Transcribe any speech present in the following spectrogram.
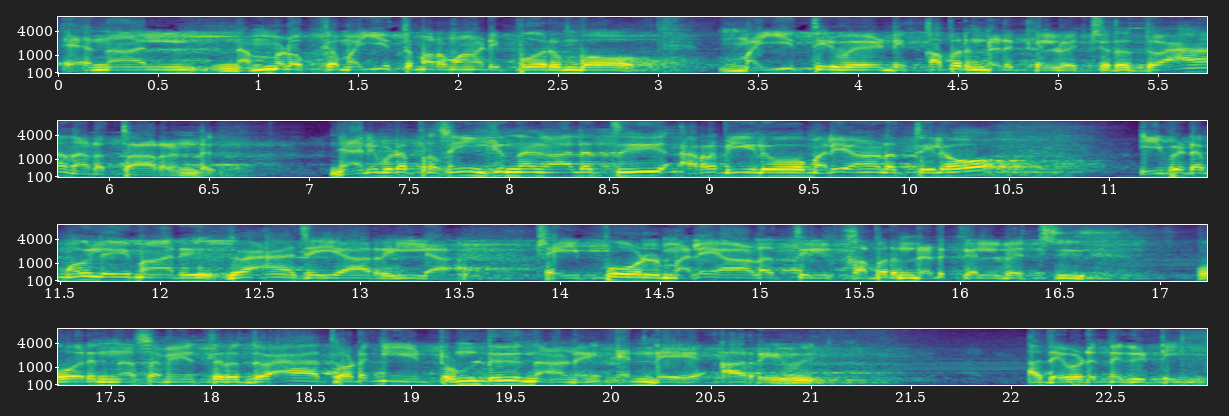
എന്നാൽ നമ്മളൊക്കെ മയ്യത്ത് മറമാടി പോരുമ്പോ മയ്യത്തിന് വേണ്ടി കബറിന്റെ അടുക്കൽ വെച്ചൊരു ദ്വാ നടത്താറുണ്ട്. ഞാനിവിടെ പ്രസംഗിക്കുന്ന കാലത്ത് അറബിയിലോ മലയാളത്തിലോ ഇവിടെ മൗലൈമാര് ദ്വാ ചെയ്യാറില്ല. പക്ഷെ ഇപ്പോൾ മലയാളത്തിൽ ഖബറിന്റെ അടുക്കൽ വെച്ച് പോരുന്ന സമയത്ത് ഒരു ദ്വാ തുടങ്ങിയിട്ടുണ്ട് എന്നാണ് എന്റെ അറിവ്. അതെവിടുന്ന് കിട്ടി?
